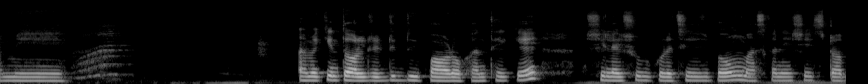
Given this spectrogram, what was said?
আমি আমি কিন্তু অলরেডি দুই পাওয়ার ওখান থেকে সেলাই শুরু করেছি এবং মাঝখানে এসে স্টপ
